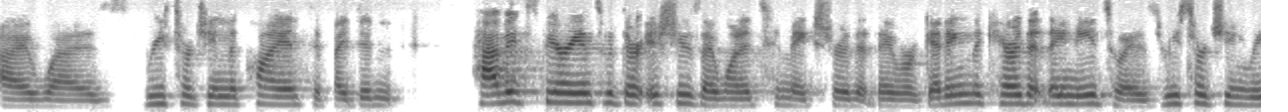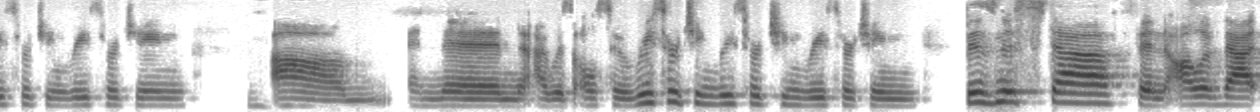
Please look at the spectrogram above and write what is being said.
I was researching the clients. If I didn't have experience with their issues, I wanted to make sure that they were getting the care that they need. So I was researching, researching, researching. Mm-hmm. Um, and then I was also researching, researching, researching business stuff and all of that.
